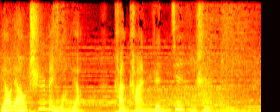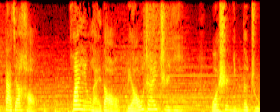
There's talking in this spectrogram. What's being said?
聊聊魑魅魍魉，侃侃人间轶事。大家好，欢迎来到《聊斋志异》，我是你们的主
